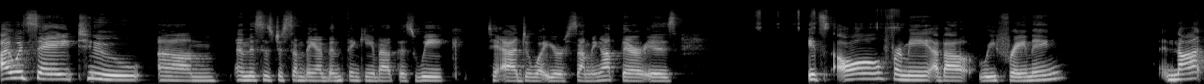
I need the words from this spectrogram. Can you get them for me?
I would say too, um, and this is just something I've been thinking about this week to add to what you're summing up there is it's all for me about reframing, not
